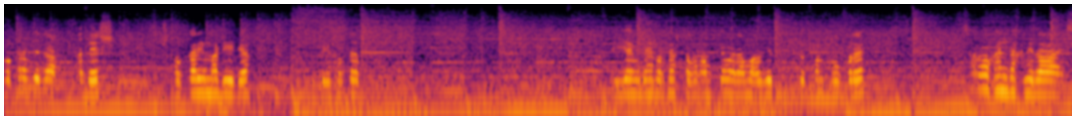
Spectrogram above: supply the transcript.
সরকারের যেটা আদেশ, সরকারি মাটি এটা সরকার যে আমি দেখাবার চেষ্টা করলাম ক্যামেরা আমার যে কন্ট্রোল করে সারা ওখানে দেখলে রাইস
